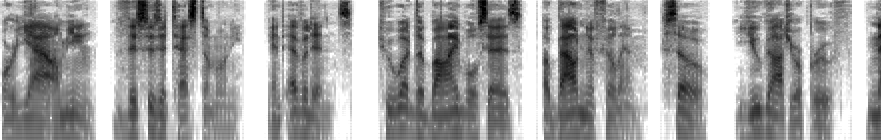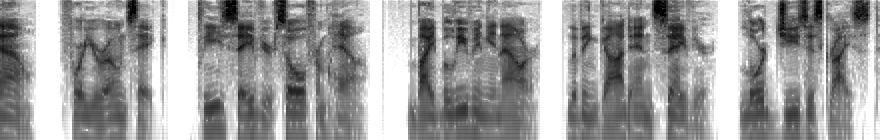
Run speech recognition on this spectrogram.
or Yao Ming. This is a testimony, and evidence, to what the Bible says, about Nephilim. So, you got your proof. Now, for your own sake, please save your soul from hell. By believing in our, living God and Savior, Lord Jesus Christ.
